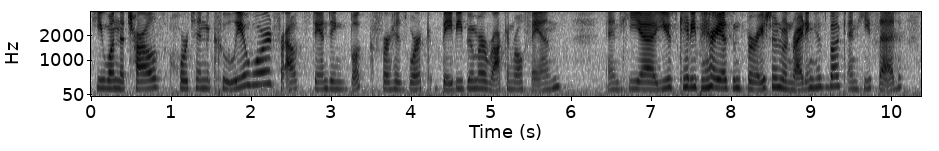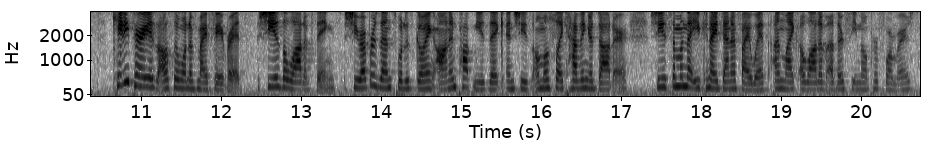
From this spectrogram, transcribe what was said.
He won the Charles Horton Cooley Award for Outstanding Book for his work Baby Boomer Rock and Roll Fans. And he uh, used Katy Perry as inspiration when writing his book, and he said, Katy Perry is also one of my favorites. She is a lot of things. She represents what is going on in pop music, and she's almost like having a daughter. She is someone that you can identify with, unlike a lot of other female performers.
